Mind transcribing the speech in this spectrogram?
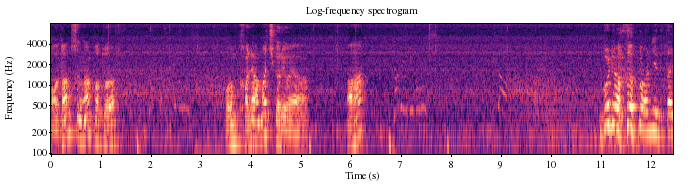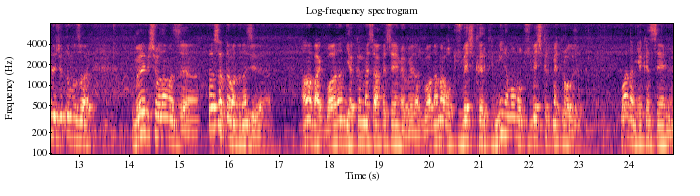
adamsın lan Pato. Oğlum kale amma çıkarıyor ya. Aha. Bu ne oğlum? 17 tane şutumuz var. Böyle bir şey olamaz ya. Nasıl atamadın hacı ya? Ama bak bu adam yakın mesafe sevmiyor beyler. Bu adama 35-40 minimum 35-40 metre olacak. Bu adam yakın sevmiyor.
